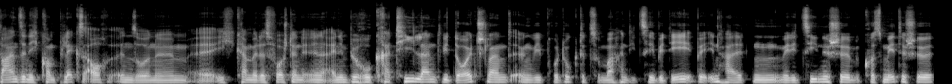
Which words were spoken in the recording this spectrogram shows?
wahnsinnig komplex, auch in so einem, äh, ich kann mir das vorstellen, in einem Bürokratieland wie Deutschland irgendwie Produkte zu machen, die CBD beinhalten, medizinische, kosmetische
